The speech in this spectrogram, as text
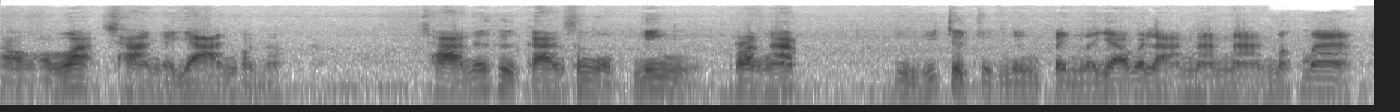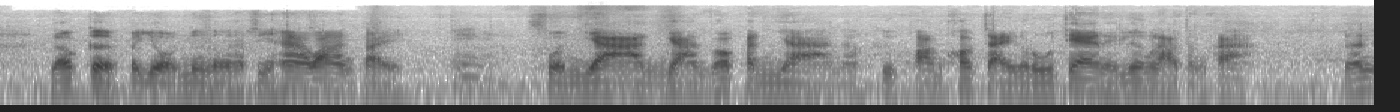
เอาเอาว่าฌานกับยานก่อนเนาะฌานก็คือการสงบนิ่งระงับอยู่ที่จุดจุดๆหนึ่งเป็นระยะเวลานานๆมากๆ แล้วเกิดประโยชน์หนึ่งสองสามสี่ห้าว่านไป อืมส่วนยานยานเพราะปัญญานะคือความเข้าใจรู้แจ้งในเรื่องราวต่างๆ นั้น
